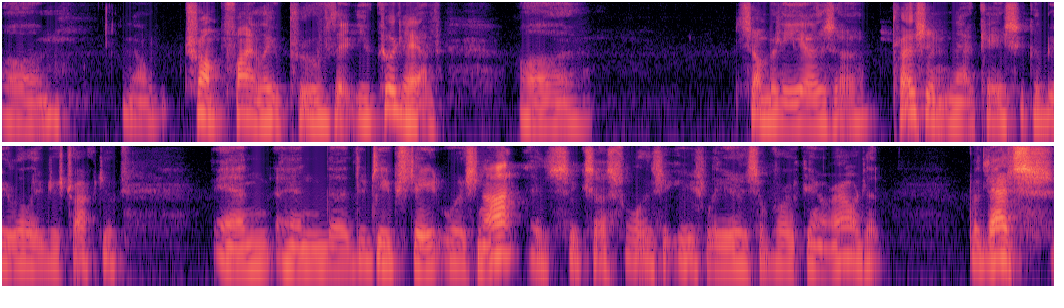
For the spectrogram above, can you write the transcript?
Um, you know, Trump finally proved that you could have uh, somebody as a president in that case. It could be really destructive. And, and uh, the deep state was not as successful as it usually is of working around it. But that's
